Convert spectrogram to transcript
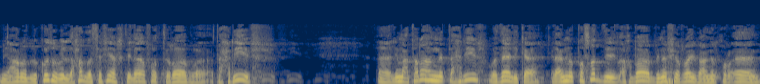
بيعرض بكتب اللي حدث فيها اختلاف واضطراب وتحريف. آه لما اعتراه من التحريف وذلك لأن التصدي للأخبار بنفي الريب عن القرآن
